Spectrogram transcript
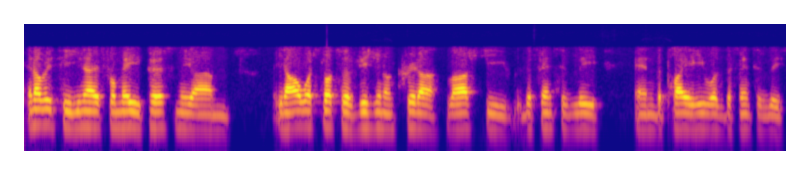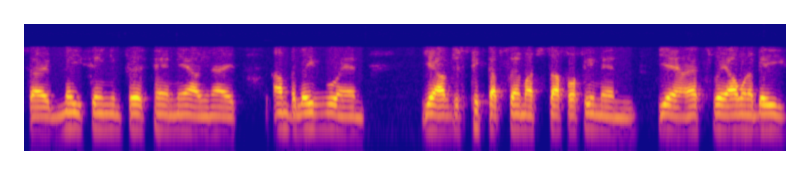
And obviously, you know, for me personally, um, you know, I watched lots of vision on Critter last year defensively and the player he was defensively. So me seeing him firsthand now, you know, it's unbelievable. And yeah, I've just picked up so much stuff off him, and yeah, that's where I want to be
